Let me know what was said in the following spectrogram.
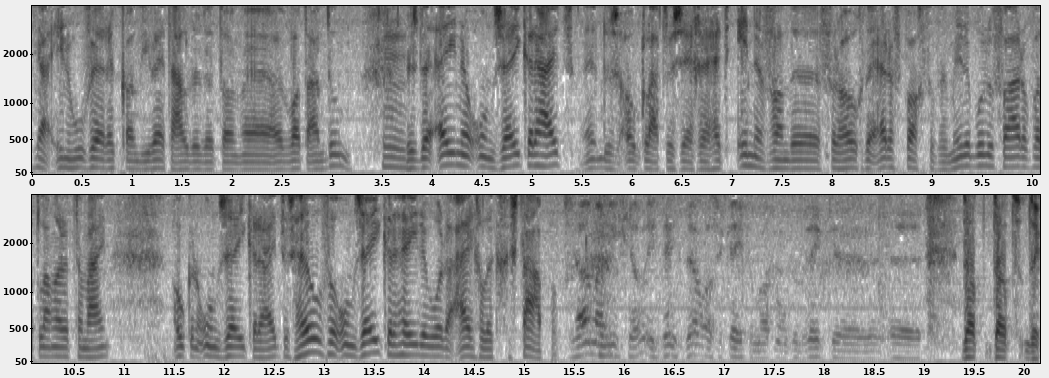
Ja, in hoeverre kan die wethouder dat dan eh, wat aan doen? Hmm. Dus de ene onzekerheid, hè, dus ook laten we zeggen het innen van de verhoogde erfpacht op de Middenboulevard op wat langere termijn. Ook een onzekerheid. Dus heel veel onzekerheden worden eigenlijk gestapeld. Ja, maar Michel, ik denk wel, als ik even mag onderbreken, eh, dat, dat de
